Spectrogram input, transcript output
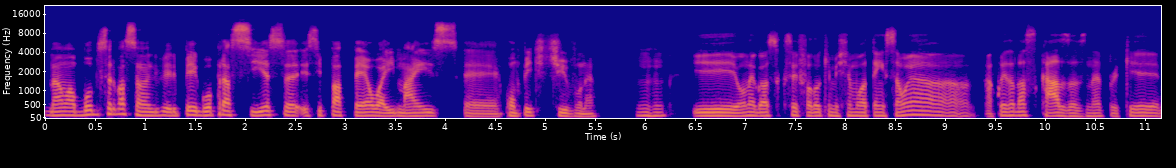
uma boa observação, ele, ele pegou para si essa, esse papel aí mais competitivo, né? Uhum. E um negócio que você falou que me chamou a atenção é a, a coisa das casas, né? Porque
